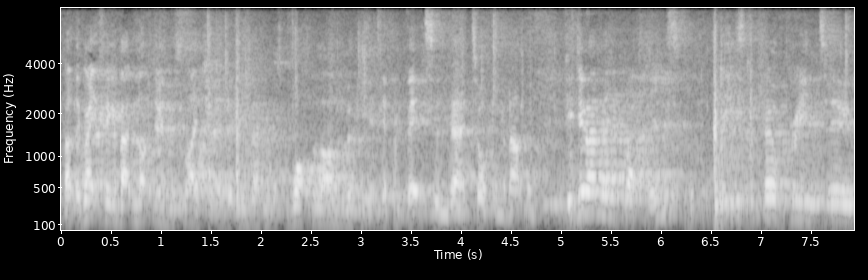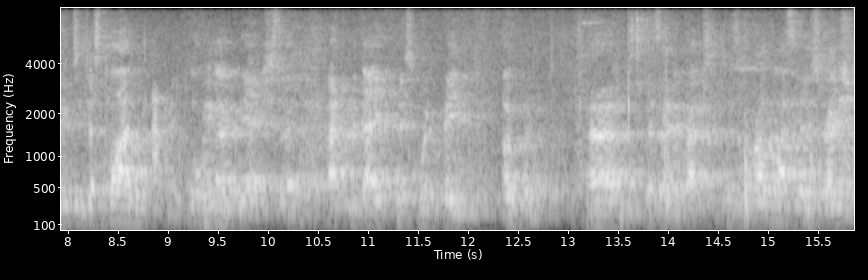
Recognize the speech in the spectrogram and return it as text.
But the great thing about not doing the slideshow is it means I can just waffle on looking at different bits and uh, talking about them. If you do have any questions, please feel free to, to just fire them at me, falling over the edge. So back in the day, this would have been open. Um, there's a, in there's a rather nice illustration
